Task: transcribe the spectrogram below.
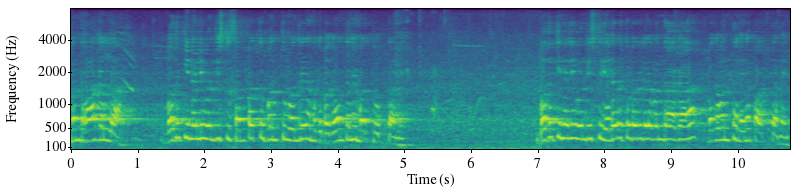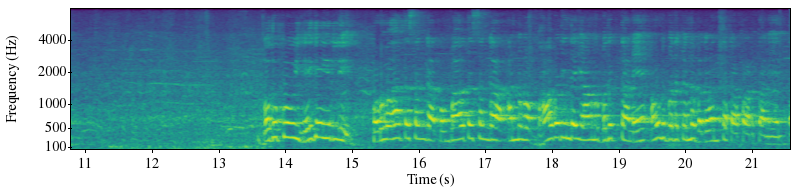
ನಮ್ದು ಹಾಗಲ್ಲ. ಬದುಕಿನಲ್ಲಿ ಒಂದಿಷ್ಟು ಸಂಪತ್ತು ಬಂತು ಅಂದರೆ ನಮಗೆ ಭಗವಂತನೇ ಮರೆತು ಹೋಗ್ತಾನೆ. ಬದುಕಿನಲ್ಲಿ ಒಂದಿಷ್ಟು ಎಡರು ತೊಡರುಗಳು ಬಂದಾಗ ಭಗವಂತ ನೆನಪಾಗ್ತಾನೆ. ಬದುಕು ಹೇಗೆ ಇರಲಿ? ಕೊಡುವಾತ ಸಂಘ, ಕೊಂಬಾತ ಸಂಘ ಅನ್ನುವ ಭಾವದಿಂದ ಯಾವನು ಬದುಕ್ತಾನೆ, ಅವನು ಬದುಕನ್ನು ಭಗವಂತ ಕಾಪಾಡ್ತಾನೆ ಅಂತ.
